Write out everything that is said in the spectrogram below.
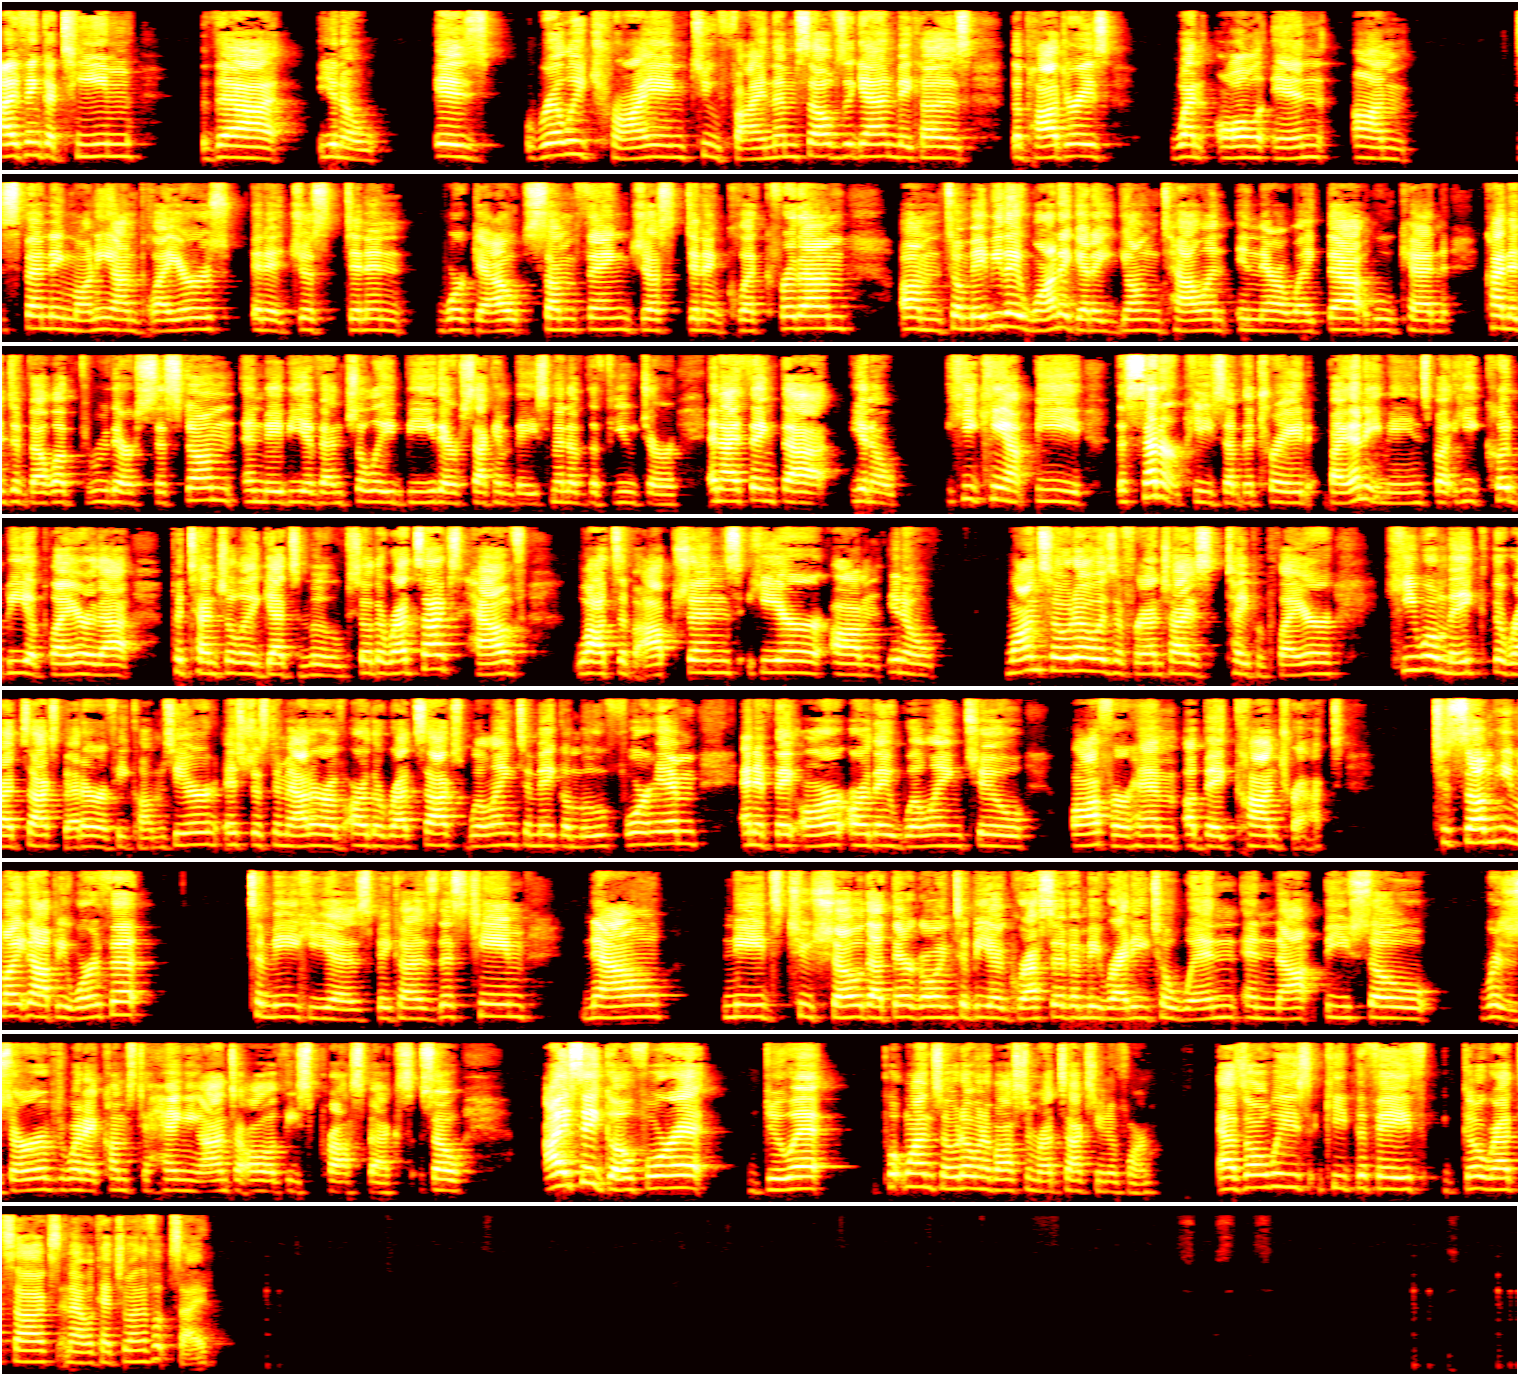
I think a team that, you know, is really trying to find themselves again because – the Padres went all in on spending money on players and it just didn't work out. Something just didn't click for them. Um, so maybe they want to get a young talent in there like that who can kind of develop through their system and maybe eventually be their second baseman of the future. And I think that, you know, he can't be the centerpiece of the trade by any means, but he could be a player that potentially gets moved. So the Red Sox have lots of options here. Um, you know, Juan Soto is a franchise type of player. He will make the Red Sox better if he comes here. It's just a matter of are the Red Sox willing to make a move for him? And if they are, are they willing to offer him a big contract? To some, he might not be worth it. To me, he is because this team now needs to show that they're going to be aggressive and be ready to win and not be so reserved when it comes to hanging on to all of these prospects. So I say go for it, do it, put Juan Soto in a Boston Red Sox uniform. As always, keep the faith, go Red Sox, and I will catch you on the flip side.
